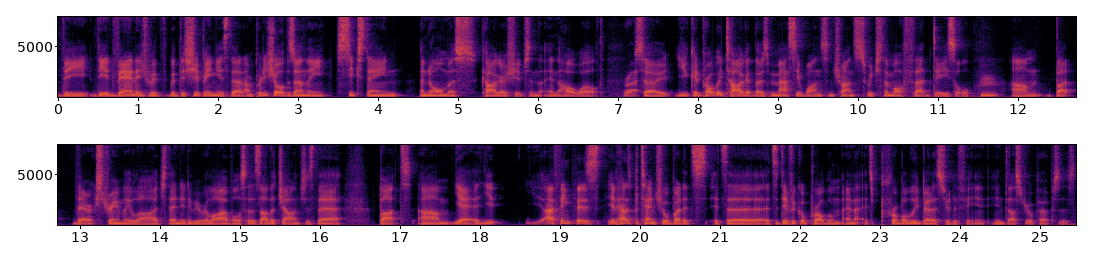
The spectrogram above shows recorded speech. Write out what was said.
The the advantage with, with the shipping is that I'm pretty sure there's only 16 enormous cargo ships in the in the whole world. Right. So you could probably target those massive ones and try and switch them off that diesel. Mm. Um, but they're extremely large. They need to be reliable. So there's other challenges there. But um, yeah, you, I think there's it has potential, but it's it's a it's a difficult problem, and it's probably better suited for industrial purposes.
